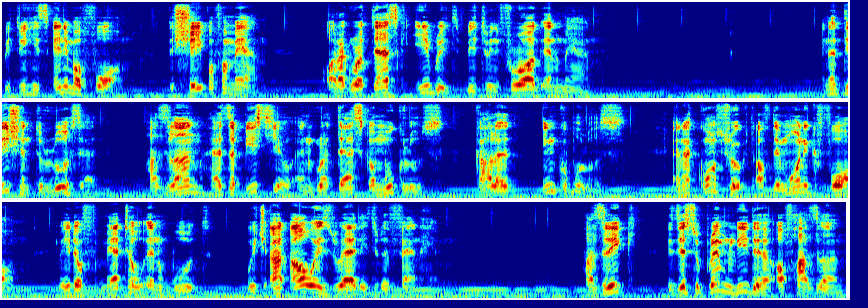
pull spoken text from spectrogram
between his animal form, the shape of a man, or a grotesque hybrid between frog and man. In addition to Lurzad, Hazlan has a bestial and grotesque homunculus called Incubulus, and a construct of demonic form made of metal and wood, which are always ready to defend him. Hazlik is the supreme leader of Hazlan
